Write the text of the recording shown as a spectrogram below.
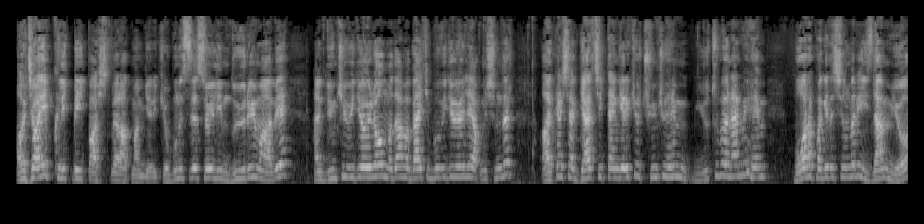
acayip clickbait başlıklar atmam gerekiyor. Bunu size söyleyeyim, duyurayım abi. Hani dünkü video öyle olmadı ama belki bu video öyle yapmışımdır. Arkadaşlar gerçekten gerekiyor çünkü hem YouTube önermiyor hem bu ara paket açılımları izlenmiyor.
